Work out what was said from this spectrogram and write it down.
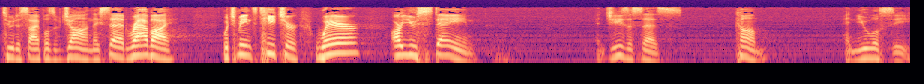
The two disciples of John, they said, Rabbi, which means teacher, where are you staying? And Jesus says, Come, and you will see.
